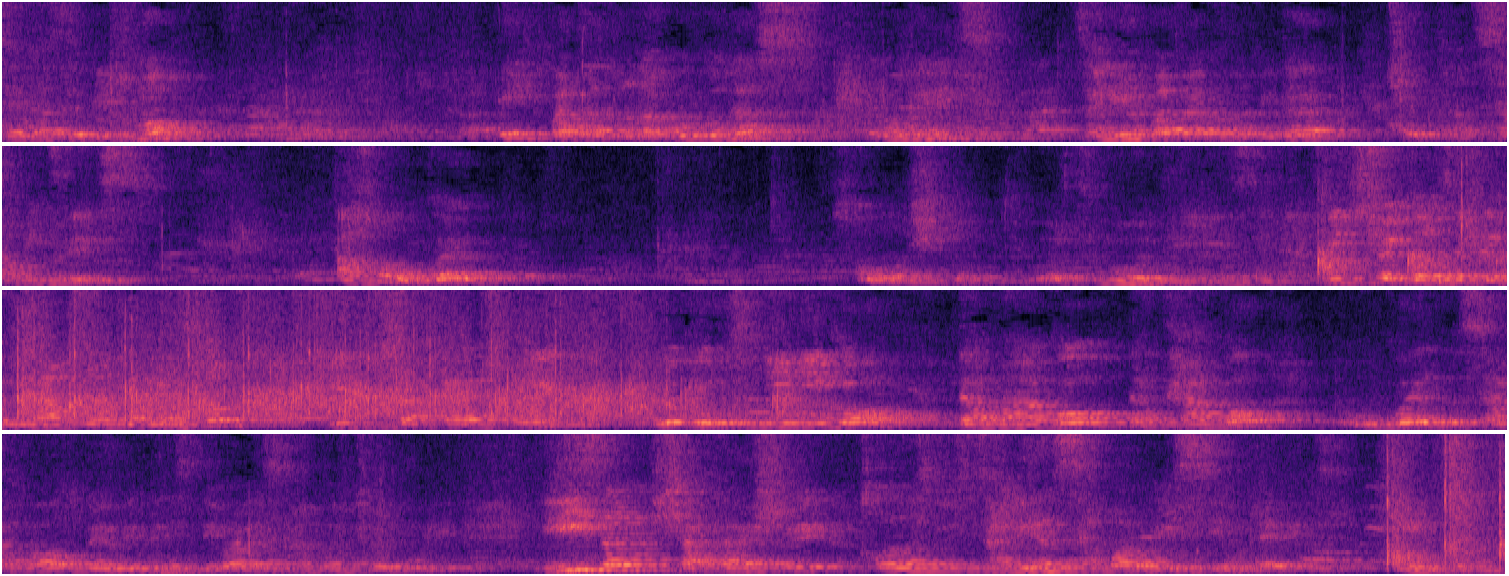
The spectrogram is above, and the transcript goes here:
სცენაზე ვიხმო. ერთ პატატონა გოგონას რომელიც ძალიან პატარა მოვიდა ჩემთან სამი წლის ახლა უკვე სკოლაში დავდივართ მოდი იზი. ვით ჩვენ კონცერტებზე ამბობ დაიწყო ვით შაქარაშვილი როგორც ნინიკო და მაკო და თაკო უკვე საკმაოდ ბევრი ფესტივალის გამარჯვებული ლიზა შაქარაშვილი ყველასთვის ძალიან საყვარელი სიმღერით. Amém.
